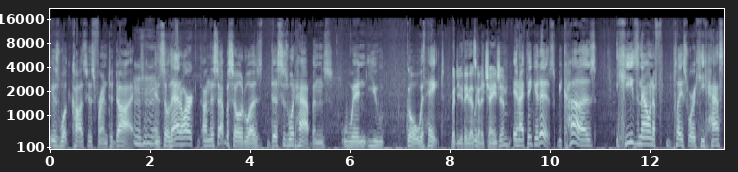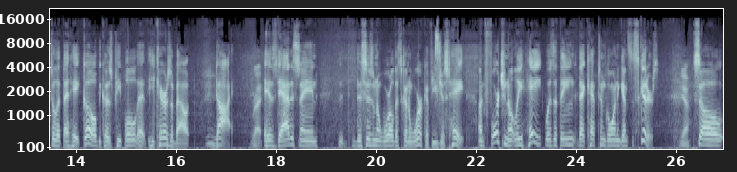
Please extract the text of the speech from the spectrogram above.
is what caused his friend to die. Mm-hmm. And so that arc on this episode was this is what happens when you go with hate. But do you think that's going to change him? And I think it is because he's now in a f- place where he has to let that hate go because people that he cares about mm. die. Right. His dad is saying this isn't a world that's going to work if you just hate. Unfortunately, hate was the thing that kept him going against the Skitters. Yeah. So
